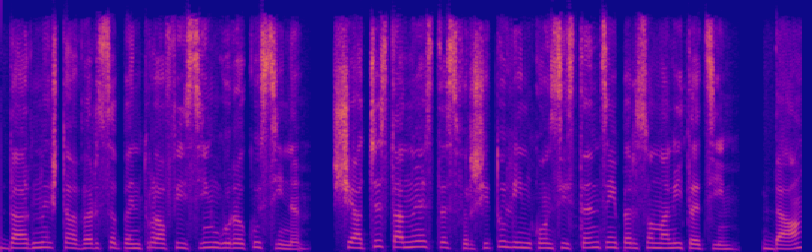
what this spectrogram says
dar nu ești aversă pentru a fi singură cu sine. Și acesta nu este sfârșitul inconsistenței personalității. Da,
